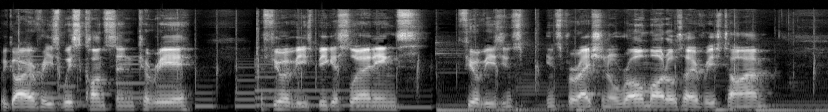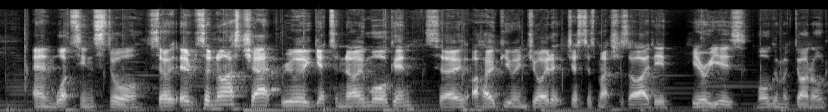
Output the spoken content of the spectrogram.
We go over his Wisconsin career, a few of his biggest learnings, a few of his ins- inspirational role models over his time, and what's in store. So it's a nice chat, really get to know Morgan. So I hope you enjoyed it just as much as I did. Here he is, Morgan McDonald.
